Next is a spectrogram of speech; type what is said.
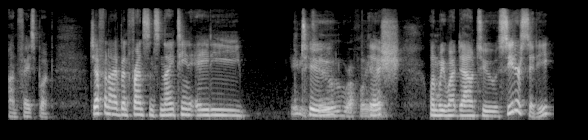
on Facebook. Jeff and I have been friends since 1982 82, roughly. yeah. ish, when we went down to Cedar City.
